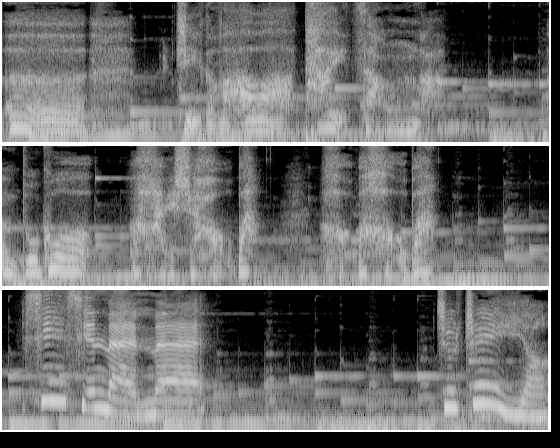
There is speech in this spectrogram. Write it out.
呃，这个娃娃太脏了。嗯，不过。还是好吧，好吧，好吧。谢谢奶奶。就这样，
